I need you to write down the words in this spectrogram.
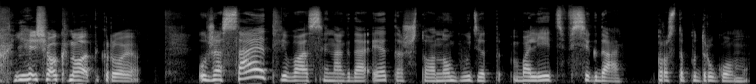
я еще окно открою. Ужасает ли вас иногда это, что оно будет болеть всегда, просто по-другому?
